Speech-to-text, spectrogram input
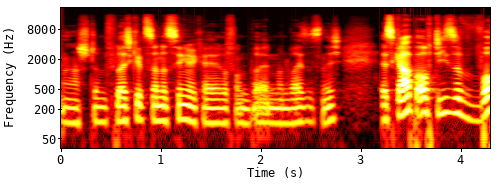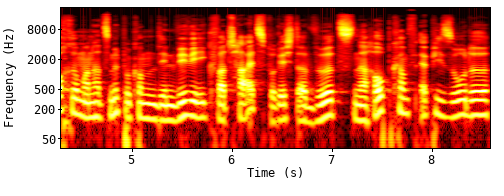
Ja, stimmt. Vielleicht gibt es dann eine Single-Karriere von beiden, man weiß es nicht. Es gab auch diese Woche, man hat es mitbekommen, den WWE-Quartalsbericht. Da wird es eine Hauptkampf-Episode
